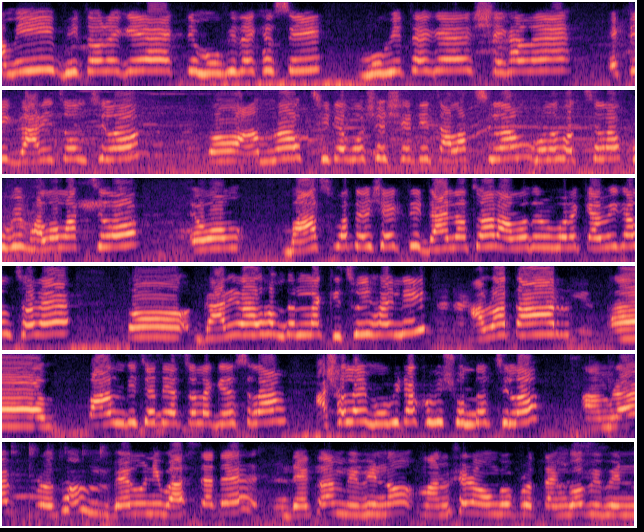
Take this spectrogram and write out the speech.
আমি ভিতরে গিয়ে একটি মুভি দেখেছি। মুভি থেকে সেখানে একটি গাড়ি চলছিল। তো আমরা ছিটে বসে সেটি চালাচ্ছিলাম। মনে হচ্ছিল খুবই ভালো লাগছিল। এবং মাঝপথে এসে একটি ডাইনোসর আমাদের উপরে কেমিক্যাল ছড়ে, তো গাড়ির আলহামদুলিল্লাহ কিছুই হয়নি। আমরা তার পান বিচে দিয়ে চলে গিয়েছিলাম। আসলে মুভিটা খুবই সুন্দর ছিল। আমরা প্রথম বেগুনি বাসটাতে দেখলাম বিভিন্ন মানুষের অঙ্গ প্রত্যঙ্গ, বিভিন্ন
